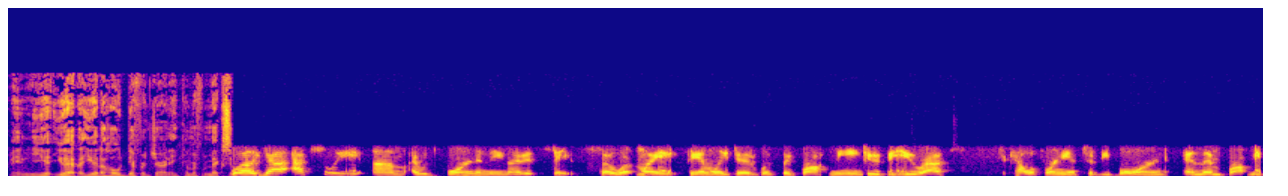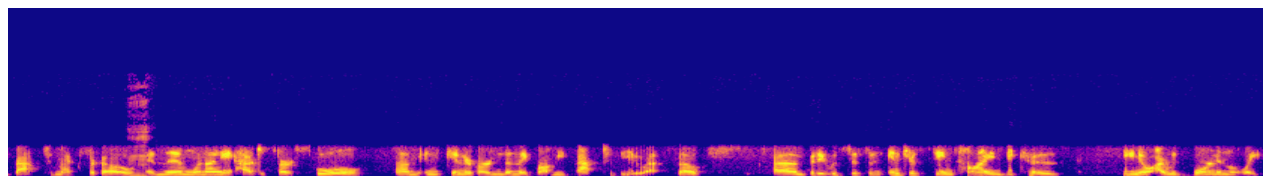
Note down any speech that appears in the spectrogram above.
I mean, you you had a, you had a whole different journey coming from Mexico. Well, yeah, actually, um, I was born in the United States. So what my family did was they brought me to the U.S. to California to be born, and then brought me back to Mexico. Mm. And then when I had to start school, um, in kindergarten. Then they brought me back to the U.S. So, um, but it was just an interesting time because, you know, I was born in the late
